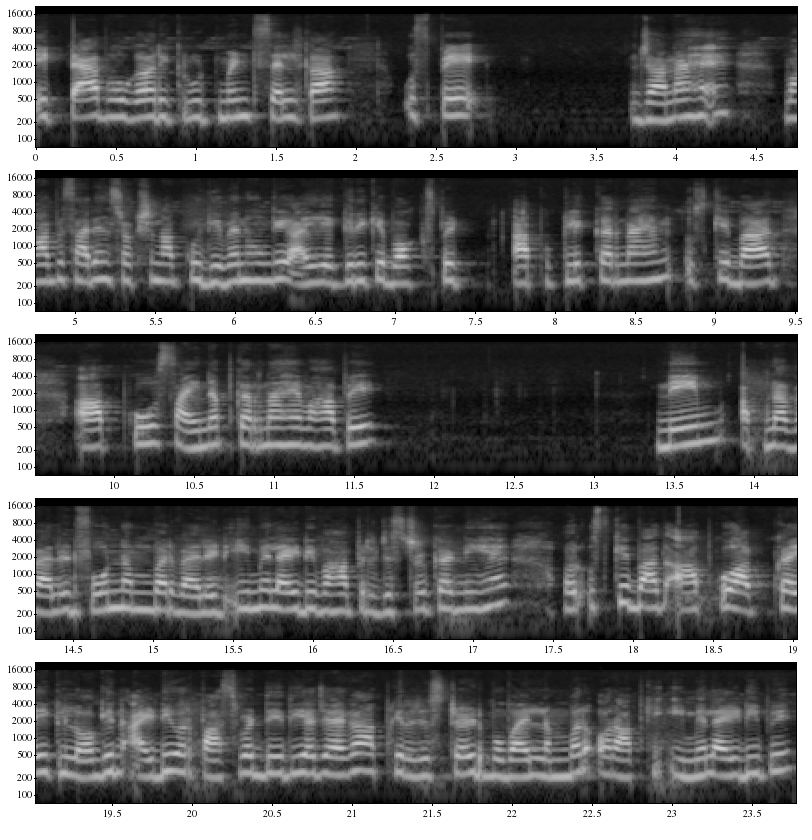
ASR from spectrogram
एक टैब होगा रिक्रूटमेंट सेल का, उस पर जाना है। वहाँ पे सारे इंस्ट्रक्शन आपको गिवन होंगे। आई एग्री के बॉक्स पे आपको क्लिक करना है। उसके बाद आपको साइन अप करना है वहाँ पे। नेम अपना valid phone number valid email ID वहाँ पे रजिस्टर करनी है। और उसके बाद आपको आपका एक लॉगिन आईडी और पासवर्ड दे दिया जाएगा आपके रजिस्टर्ड मोबाइल नंबर और आपकी ईमेल आईडी पे।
